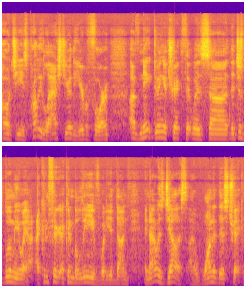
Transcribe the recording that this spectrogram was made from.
oh geez, probably last year, the year before, of Nate doing a trick that was uh, that just blew me away. I couldn't figure, I couldn't believe what he had done, and I was jealous. I wanted this trick.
